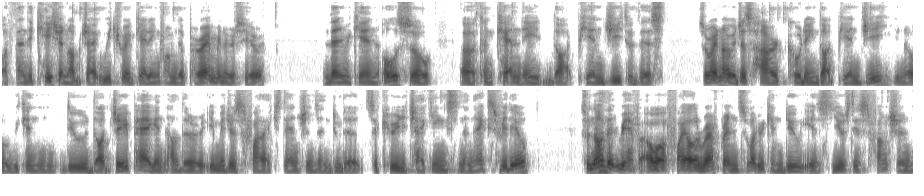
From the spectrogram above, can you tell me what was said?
authentication object, which we're getting from the parameters here. And then we can also uh, concatenate .png to this so right now we're just hard coding .png. You know, we can do .jpeg and other images file extensions and do the security checkings in the next video. So now that we have our file reference, what we can do is use this function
